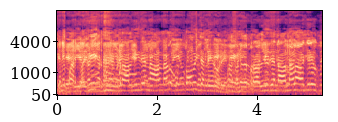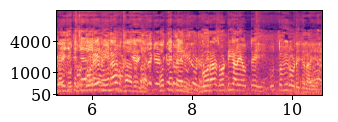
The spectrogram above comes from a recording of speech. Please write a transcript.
ਕਹਿੰਦੇ ਭਰ ਅਸੀਂ ਟਰਾਲੀ ਦੇ ਨਾਲ ਨਾਲ ਉੱਤੋਂ ਵੀ ਚੱਲੇ ਰੋੜੇ। ਟਰਾਲੀ ਦੇ ਨਾਲ ਨਾਲ ਆ ਜਿਹੜੇ ਉੱਤੇ ਗੋਰੇ ਹੋਣੀ ਨਾ ਉੱਥੇ ਪੈ ਰੋਡ ਗੋਰਾ ਸੋਢੀ ਵਾਲੇ ਉੱਤੇ ਹੀ ਉੱਤੋਂ ਵੀ ਰੋੜੇ ਚਲਾਏ ਆ।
